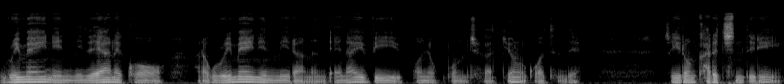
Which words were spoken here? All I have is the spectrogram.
"Remain in me" 내 안에 거하라고 "Remain in me"라는 NIV 번역본을 제가 띄워 놓을 것 같은데 그래서 이런 가르침들이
